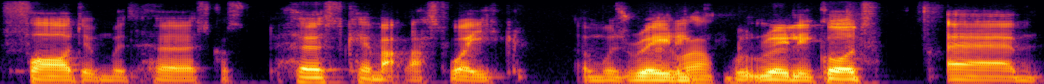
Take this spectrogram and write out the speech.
Ford in with Hurst because Hurst came back last week and was really, really good. Um,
